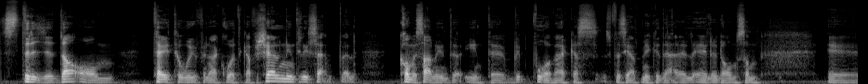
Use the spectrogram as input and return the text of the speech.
strida om territorier för narkotikaförsäljning till exempel kommer sannolikt inte, inte påverkas speciellt mycket där eller, eller de som eh,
